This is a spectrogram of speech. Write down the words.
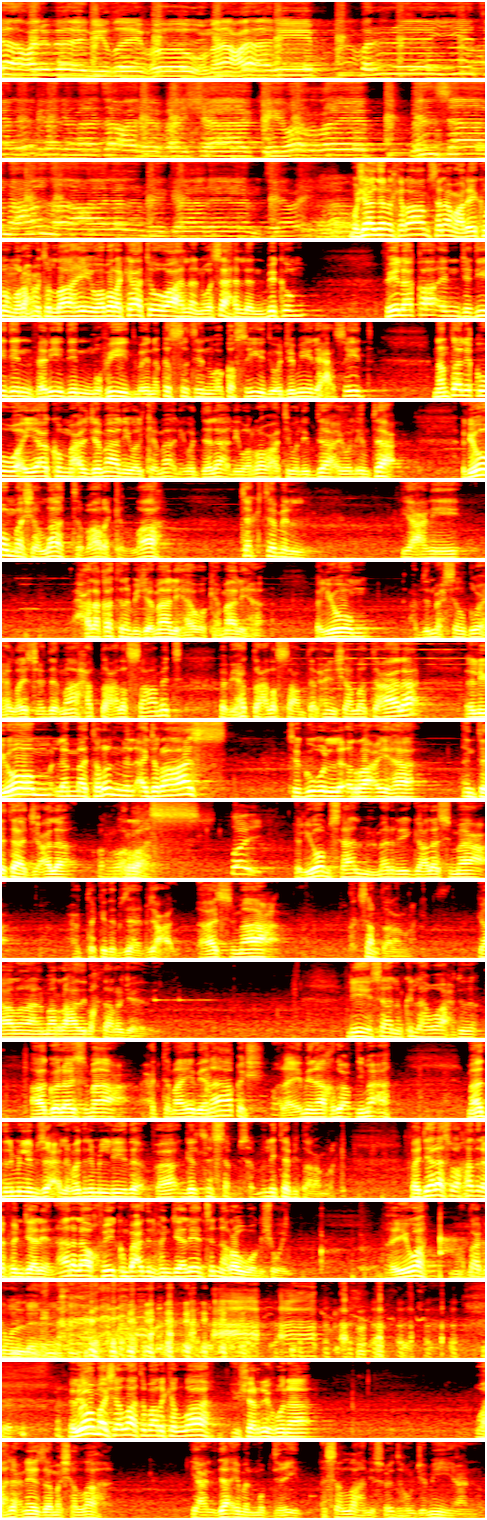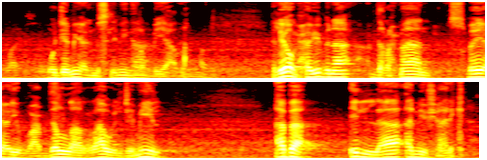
شاعر بني ضيفه ومعاريب. برية الكلمة تعرف الشك والريب. من سامعها على المكارم تعيب. مشاهدينا الكرام السلام عليكم ورحمة الله وبركاته وأهلا وسهلا بكم في لقاء جديد فريد مفيد بين قصة وقصيد وجميل حصيد. ننطلق وإياكم مع الجمال والكمال والدلال والروعة والإبداع والإمتاع. اليوم ما شاء الله تبارك الله تكتمل يعني حلقتنا بجمالها وكمالها. اليوم عبد المحسن الضويحي الله يسعده ما حطه على الصامت فبيحطه على الصامت الحين إن شاء الله تعالى. اليوم لما ترن الأجراس تقول راعيها أنت تاج على الرأس. طيب. اليوم سالم المري قال أسمع حتى كذا بزعل. أسمع. سم طال عمرك قال أنا المرة هذه بختار الجهدي ليه سالم كلها واحد؟ أقول اسمع حتى ما يبي اناقش ولا يبي ناخذ واعطي معه. ما أدري من اللي مزعله ما أدري من اللي ذا. فقلت له سم سم اللي تبي طال عمرك. فجلس وأخذ له فنجالين. أنا لا أخفيكم بعد الفنجالين سنه روق شوي. أيوه أعطاكم ال- اليوم ما شاء الله تبارك الله يشرفنا وأهل عنيزة ما شاء الله يعني دائما مبدعين. أسأل الله أن يسعدهم جميعا وجميع المسلمين يا ربي يا الله. اليوم حبيبنا عبد الرحمن الصبيعي أبو عبد الله الراوي الجميل. أبى إلا أن يشاركنا.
